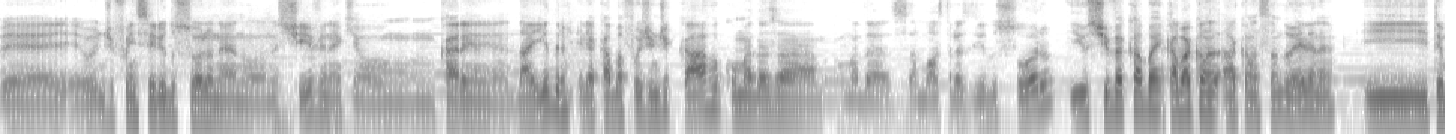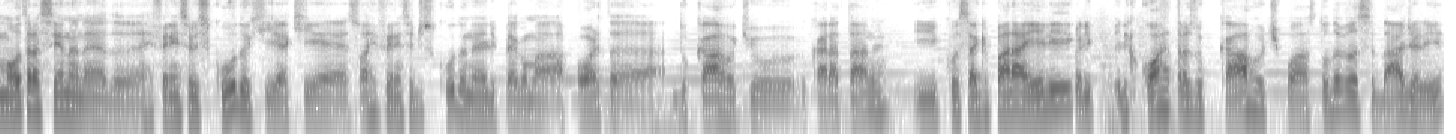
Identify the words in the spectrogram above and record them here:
é, onde foi inserido o soro né no, no, Steve né que é um, cara da Hydra ele acaba fugindo de carro com uma das a, uma das amostras ali do soro e o Steve acaba acaba alcançando ele né. E tem uma outra cena né da referência ao escudo que aqui é só referência de escudo né ele pega uma a porta do carro que o, o cara tá né e consegue parar ele ele, ele corre atrás do carro tipo a toda velocidade ali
